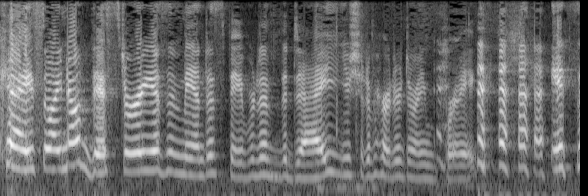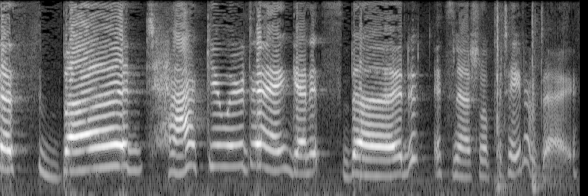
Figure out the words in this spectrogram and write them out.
Okay, so I know this story is Amanda's favorite of the day. You should have heard her during break. it's a spudtacular day. Get it, spud. It's National Potato Day.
